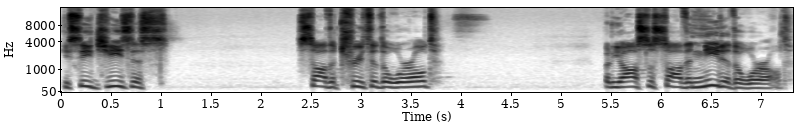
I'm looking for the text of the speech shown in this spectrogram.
You see, Jesus saw the truth of the world, but he also saw the need of the world.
